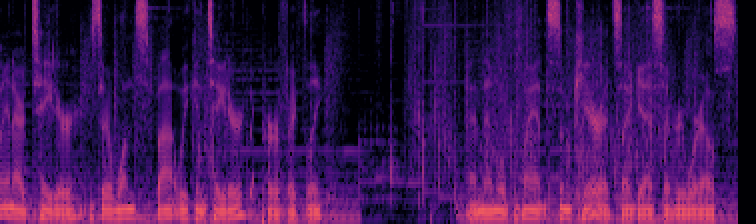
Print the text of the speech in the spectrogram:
Plant our tater. Is there one spot we can tater? Perfectly. And then we'll plant some carrots, I guess, everywhere else.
